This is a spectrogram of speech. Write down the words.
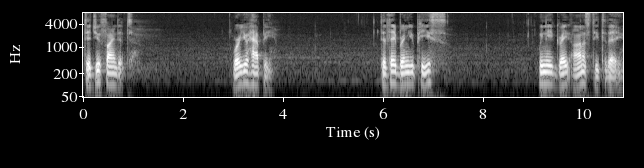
Did you find it? Were you happy? Did they bring you peace? We need great honesty today.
